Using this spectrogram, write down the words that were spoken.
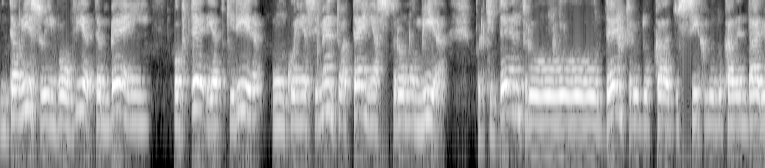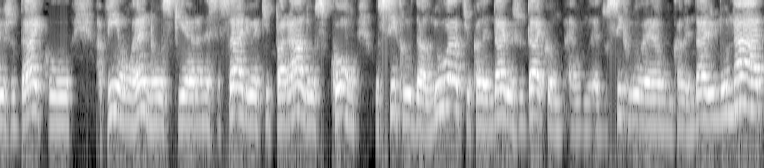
então isso envolvia também obter e adquirir um conhecimento até em astronomia, porque dentro, dentro do, do ciclo do calendário judaico haviam anos que era necessário equipará-los com o ciclo da lua, que o calendário judaico é, um, é do ciclo é um calendário lunar,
